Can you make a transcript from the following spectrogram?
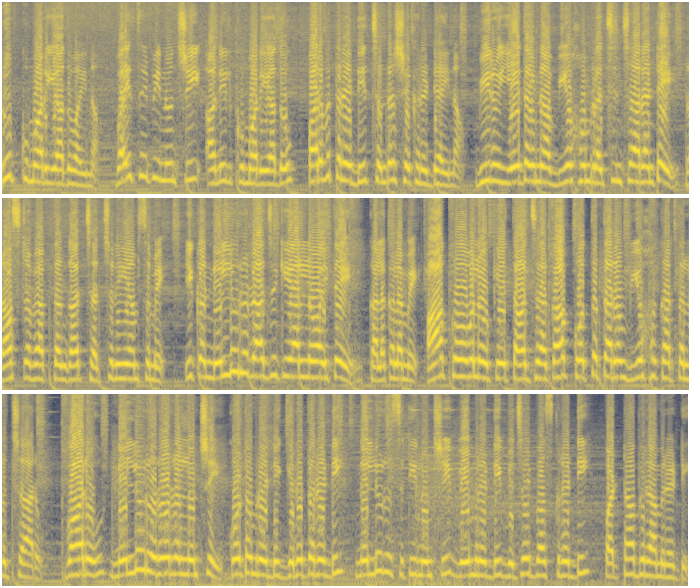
రూప్ కుమార్ యాదవ్ అయిన. వైసీపీ నుంచి అనిల్ కుమార్ యాదవ్ పర్వతరెడ్డి చంద్రశేఖర్ రెడ్డి అయిన. వీరు ఏదైనా వ్యూహం రచించారంటే రాష్ట్ర వ్యాప్తంగా చర్చనీయాంశమే. ఇక నెల్లూరు రాజకీయాల్లో అయితే కలకలమే. ఆ కోవలోకే తాజాగా కొత్త తరం వ్యూహకర్తలొచ్చారు. వారు నెల్లూరు రూరల్ నుంచి కోటంరెడ్డి గిరిధరెడ్డి నెల్లూరు సిటీ నుంచి వేమిరెడ్డి విజయ్ భాస్కర్ రెడ్డి పట్టాభిరామిరెడ్డి.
